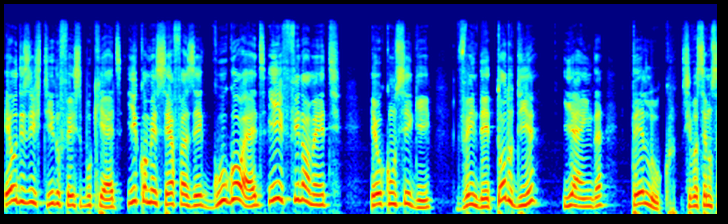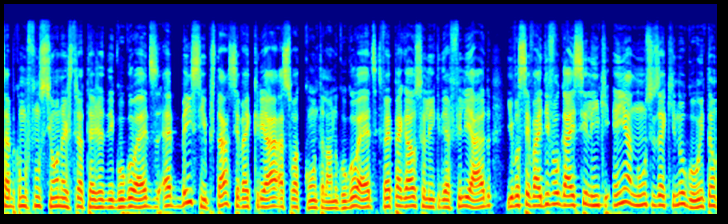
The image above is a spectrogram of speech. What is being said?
eu desisti do Facebook Ads e comecei a fazer Google Ads e finalmente eu consegui vender todo dia e ainda ter lucro. Se você não sabe como funciona a estratégia de Google Ads, é bem simples, tá? Você vai criar a sua conta lá no Google Ads, vai pegar o seu link de afiliado e você vai divulgar esse link em anúncios aqui no Google. Então,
